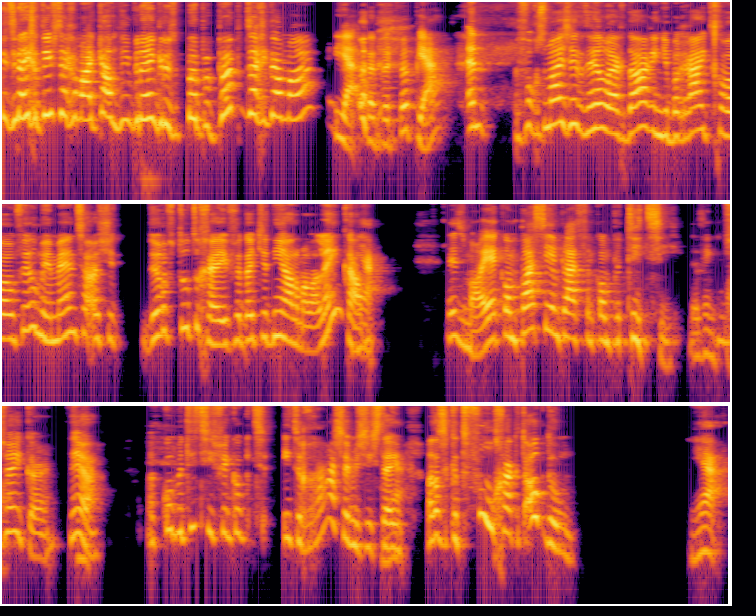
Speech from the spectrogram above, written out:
iets negatiefs zeggen, maar ik kan het niet bedenken. Dus pup, pup, pup, zeg ik dan maar. Ja, pup, pup, pup, ja. En volgens mij zit het heel erg daarin. Je bereikt gewoon veel meer mensen als je durft toe te geven dat je het niet allemaal alleen kan. Ja. Dit is mooi, hè? Compassie in plaats van competitie. Dat vind ik mooi. Zeker, ja. Ja. Maar competitie vind ik ook iets, iets raars in mijn systeem. Ja. Want als ik het voel, ga ik het ook doen. Ja.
